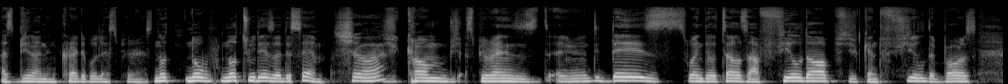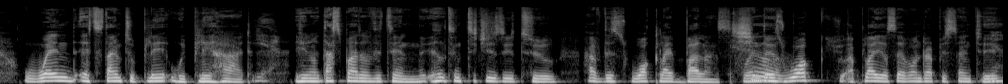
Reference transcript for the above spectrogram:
Has been an incredible experience. Not no, no two days are the same. Sure. You come, you experience you know, the days when the hotels are filled up. You can feel the buzz. When it's time to play, we play hard. Yeah. You know that's part of the thing. Hilton teaches you to have this work-life balance. Sure. When there's work, you apply yourself hundred percent to it, Yeah.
